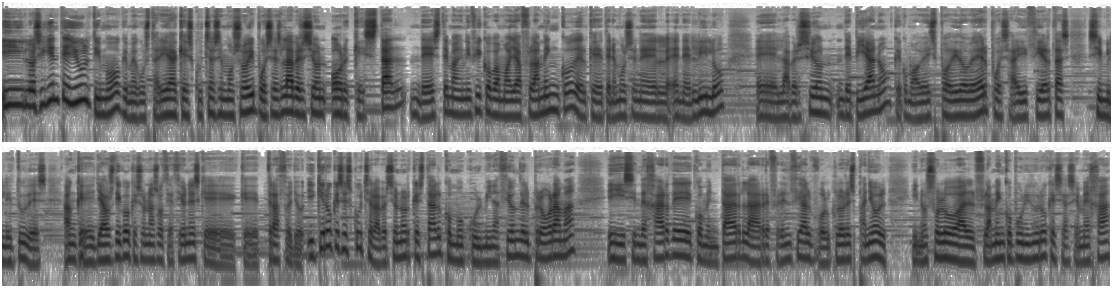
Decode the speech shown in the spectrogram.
Y lo siguiente y último que me gustaría que escuchásemos hoy, pues es la versión orquestal de este magnífico Vamos allá flamenco del que tenemos en el, en el hilo, eh, la versión de piano, que como habéis podido ver, pues hay ciertas similitudes, aunque ya os digo que son asociaciones que, trazo yo. Y quiero que se escuche la versión orquestal como culminación del programa y sin dejar de comentar la referencia al folclore español y no solo al flamenco puro y duro que se asemeja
